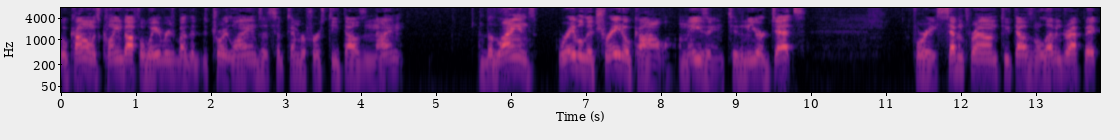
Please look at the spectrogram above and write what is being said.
O'Connell was claimed off of waivers by the Detroit Lions as September 1st, 2009. The Lions were able to trade O'Connell, amazing, to the New York Jets for a seventh round 2011 draft pick.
